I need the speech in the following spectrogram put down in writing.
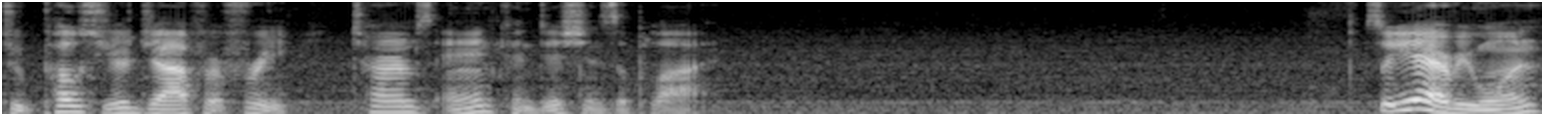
to post your job for free. Terms and conditions apply. So, yeah, everyone,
